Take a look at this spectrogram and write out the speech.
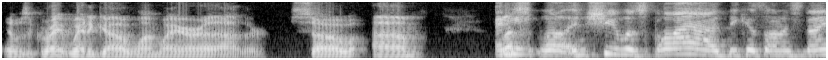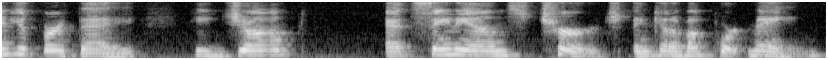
it was a great way to go one way or another. So, um, and he, well, and she was glad because on his 90th birthday, he jumped at St. Anne's Church in Kennebunkport, Maine.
